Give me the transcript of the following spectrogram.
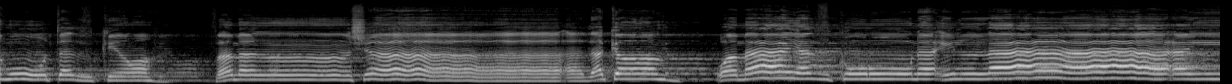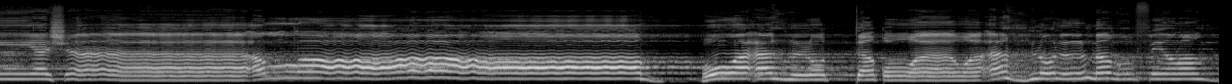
إنه تذكرة فمن شاء ذكره وما يذكرون إلا أن يشاء الله. هو أهل التقوى وأهل المغفرة.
